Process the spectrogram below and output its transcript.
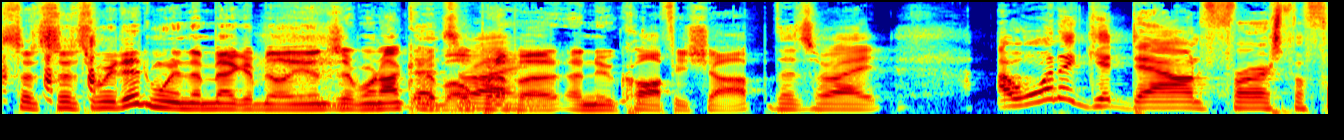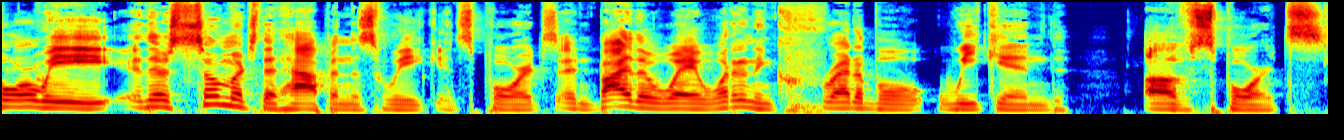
since since we didn't win the Mega Millions, and we're not going to open right. up a, a new coffee shop. That's right. I want to get down first before we. There's so much that happened this week in sports, and by the way, what an incredible weekend of sports.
